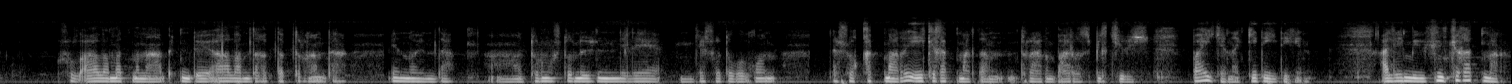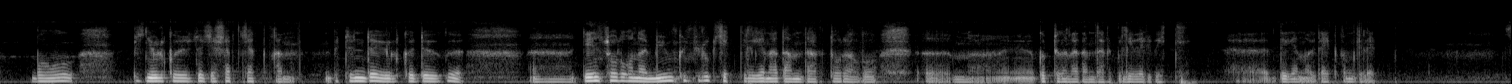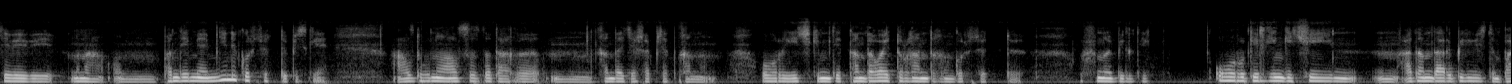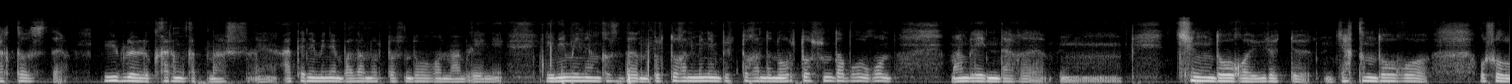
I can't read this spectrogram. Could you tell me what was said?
Ушул аламат мына бүтүндөй ааламды каптап турганда менин оюмда турмуштун өзүнүн эле жашоодо болгон жашоо катмары эки катмардан турарын баарыбыз билчүбүз. Бай жана кедей деген. Ал эми үчүнчү катмар бул биздин өлкөбүздө жашап жаткан бүтүндөй өлкөдөгү э, ден соолугуна мүмкүнчүлүк чектелген адамдар тууралуу э, көптөгөн адамдар биле бербейт э, деген ойду айткым келет. Себеби мына пандемия эмнени көрсөттү бизге алдууну алсызды дагы кандай жашап жатканын оору эч кимди тандабай тургандыгын көрсөттү. Ушуну билдик. Оору келгенге чейин адамдар бири биздин баркыбызды үй бүлөлүк карым катнаш э, ата эне менен баланын ортосунда болгон мамилени эне менен кыздын бир тууган менен бир туугандын ортосунда болгон мамилени дагы чыңдоого үйрөттү жакындоого ошол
